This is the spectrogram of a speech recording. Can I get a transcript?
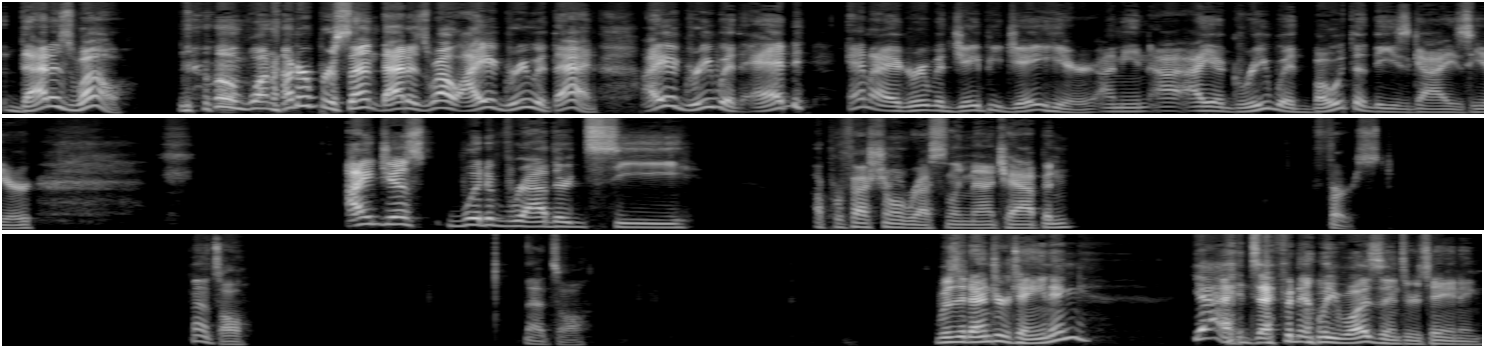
That as well. 100% that as well. I agree with that. I agree with Ed and I agree with JPJ here. I mean, I, I agree with both of these guys here. I just would have rathered see a professional wrestling match happen first. That's all. That's all. Was it entertaining? Yeah, it definitely was entertaining.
